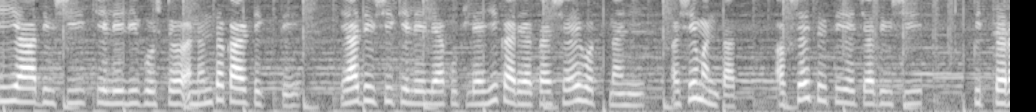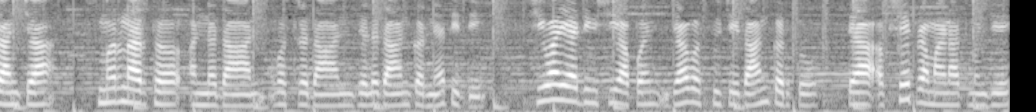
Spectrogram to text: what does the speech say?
की या दिवशी केलेली गोष्ट अनंतकाळ टिकते या दिवशी केलेल्या कुठल्याही कार्याचा क्षय होत नाही असे म्हणतात. अक्षय तृतीयेच्या दिवशी पित्तरांच्या स्मरणार्थ अन्नदान वस्त्रदान जलदान करण्यात येते. शिवाय या दिवशी आपण ज्या वस्तूचे दान करतो त्या अक्षय प्रमाणात म्हणजे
